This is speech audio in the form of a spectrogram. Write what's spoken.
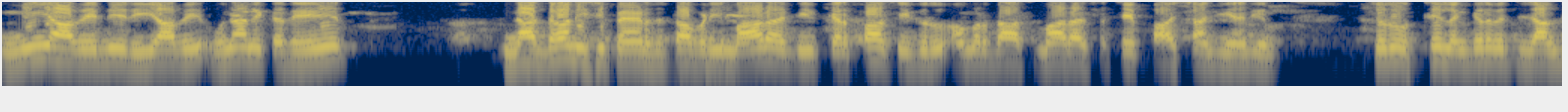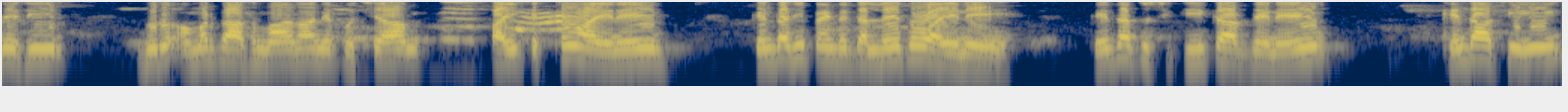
ਮੀਂਹ ਆਵੇ, ਹਨੇਰੀ ਆਵੇ, ਉਹਨਾਂ ਨੇ ਕਦੇ ਨਾਗਾ ਨਹੀਂ ਸੀ ਪੈਣ ਦਿੱਤਾ। ਬੜੀ ਮਹਾਰਾਜ ਦੀ ਕਿਰਪਾ ਸੀ, ਗੁਰੂ ਅਮਰਦਾਸ ਮਹਾਰਾਜ ਸੱਚੇ ਪਾਤਸ਼ਾਹ ਜੀਆਂ ਦੀ। ਜਦੋਂ ਉੱਥੇ ਲੰਗਰ ਵਿੱਚ ਜਾਂਦੇ ਸੀ ਗੁਰੂ ਅਮਰਦਾਸ ਮਹਾਰਾਜ ਨੇ ਪੁੱਛਿਆ, ਭਾਈ ਕਿੱਥੋਂ ਆਏ ਨੇ? ਕਹਿੰਦਾ, ਜੀ ਪਿੰਡ ਡੱਲੇ ਤੋਂ ਆਏ ਨੇ। ਕਹਿੰਦਾ, ਤੁਸੀਂ ਕੀ ਕਰਦੇ ਨੇ? ਕਹਿੰਦਾ, ਅਸੀਂ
